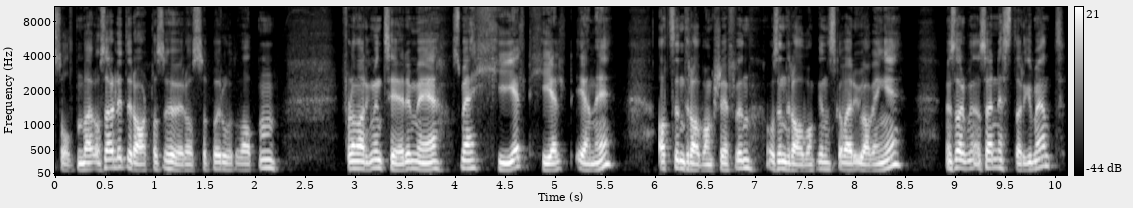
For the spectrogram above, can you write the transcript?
Stoltenberg. Og så er det litt rart å høre også på Rotevatn, for han argumenterer med, som jeg er helt, helt enig i, at sentralbanksjefen og sentralbanken skal være uavhengig. Men så er neste argument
